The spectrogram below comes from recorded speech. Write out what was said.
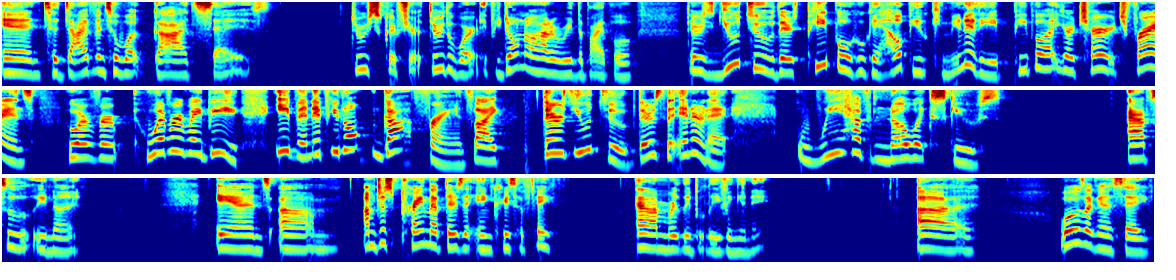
and to dive into what God says through scripture, through the word. If you don't know how to read the Bible, there's YouTube, there's people who can help you, community, people at your church, friends, whoever whoever it may be. Even if you don't got friends, like there's YouTube, there's the internet. We have no excuse. Absolutely none. And um, I'm just praying that there's an increase of faith. And I'm really believing in it. Uh what was I gonna say?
